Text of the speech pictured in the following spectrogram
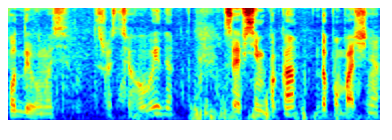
Подивимось, що з цього вийде. Все, всім пока, до побачення.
